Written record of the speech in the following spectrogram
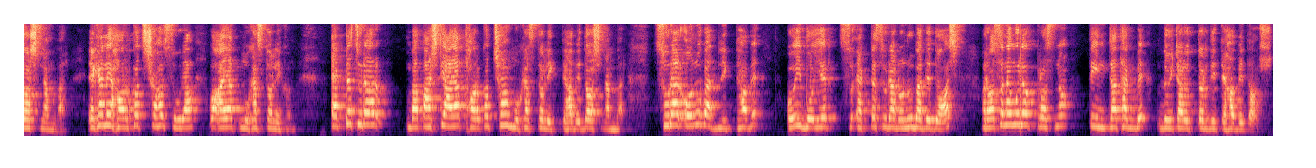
দশ নাম্বার। এখানে হরকত সহ সুরা ও আয়াত মুখাস্ত লিখুন। একটা সুরার বা পাঁচটি আয়াত হরকত সহ মুখাস্ত লিখতে হবে, দশ নাম্বার। সুরার অনুবাদ লিখতে হবে, ওই বইয়ের একটা সুরার অনুবাদে দশ রচনামূলক প্রশ্ন তিনটা থাকবে, দুইটার উত্তর দিতে হবে দশ।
